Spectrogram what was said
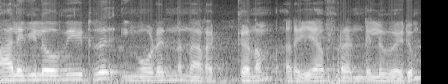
നാല് കിലോമീറ്റർ ഇങ്ങോട്ട് തന്നെ നടക്കണം. റിയ ഫ്രണ്ടിൽ വരും.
